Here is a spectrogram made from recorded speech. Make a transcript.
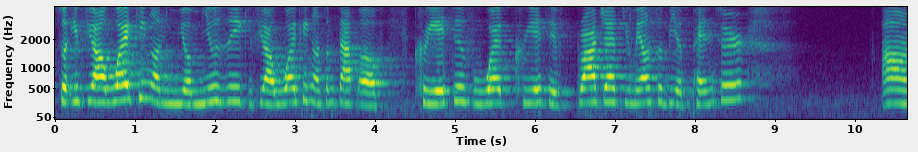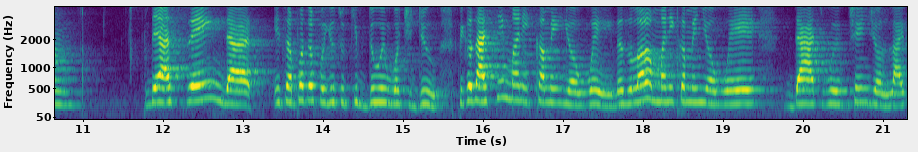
So if you are working on your music, if you are working on some type of creative work, creative project, you may also be a painter. Um, they are saying that it's important for you to keep doing what you do because I see money coming your way. There's a lot of money coming your way that will change your life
